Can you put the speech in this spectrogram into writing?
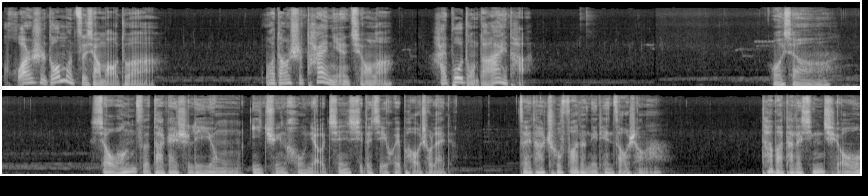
花儿是多么自相矛盾啊！我当时太年轻了，还不懂得爱他。我想，小王子大概是利用一群候鸟迁徙的机会跑出来的。在他出发的那天早上啊，他把他的星球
